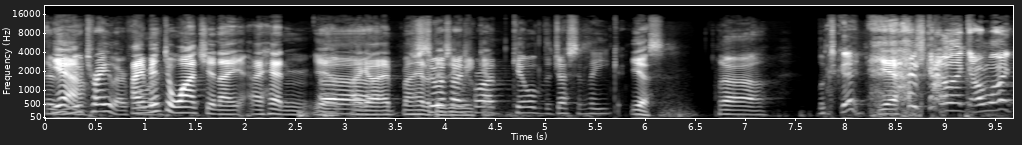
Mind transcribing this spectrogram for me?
There's Yeah. a new trailer. For I meant to watch it. I, I hadn't yet. I Uh, got. I, I had a busy Suicide weekend. Squad killed the Justice League. Yes. Uh, looks good. Yeah. it's kind of like I'm like,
